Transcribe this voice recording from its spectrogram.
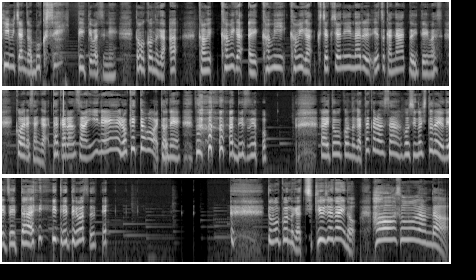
きみちゃんが木星って言ってますね。とも今度が、あ、髪、髪が、え、髪、髪がくちゃくちゃになるやつかなと言っています。コアラさんが、タカランさんいいねロケットとね、そうなんですよ。はい、とも今度が、タカランさん、星の人だよね、絶対。って言ってますね。とも今度が、地球じゃないの。はあ、そうなんだ。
